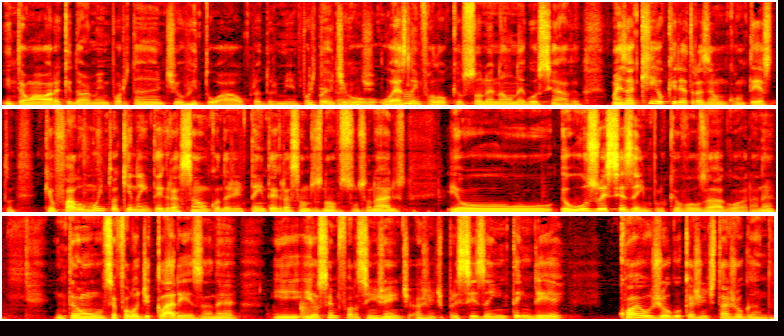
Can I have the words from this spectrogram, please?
Então a hora que dorme é importante, o ritual para dormir é importante. Importante. O Wesley falou que o sono é não negociável. Mas aqui eu queria trazer um contexto que eu falo muito aqui na integração, quando a gente tem a integração dos novos funcionários, eu, eu uso esse exemplo que eu vou usar agora, né? Então, você falou de clareza, né? E, e eu sempre falo assim, gente, a gente precisa entender qual é o jogo que a gente está jogando.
